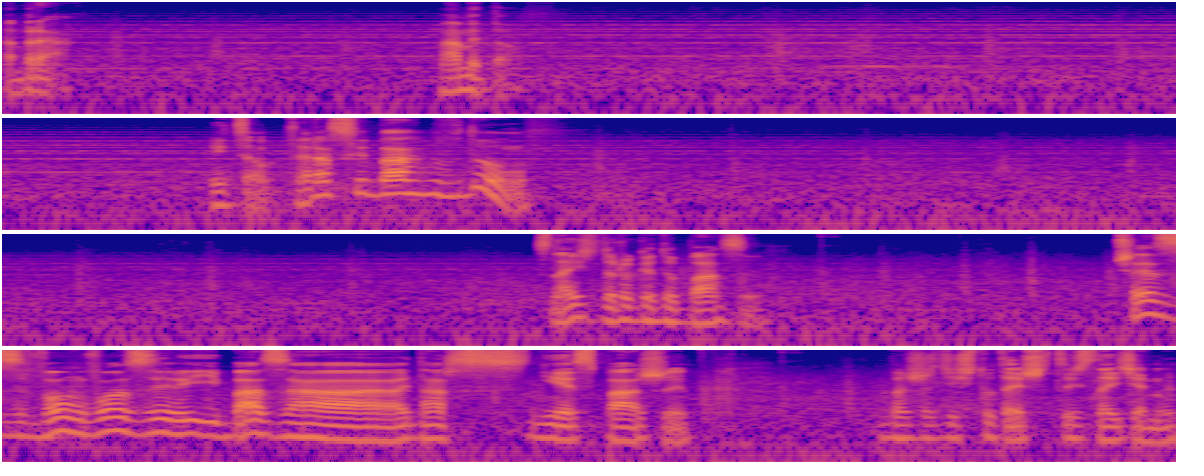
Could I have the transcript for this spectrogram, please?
Dobra. Mamy to. I co? Teraz chyba w dół. Znajdź drogę do bazy. Przez wąwozy i baza nas nie sparzy. Chyba, że gdzieś tutaj jeszcze coś znajdziemy.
